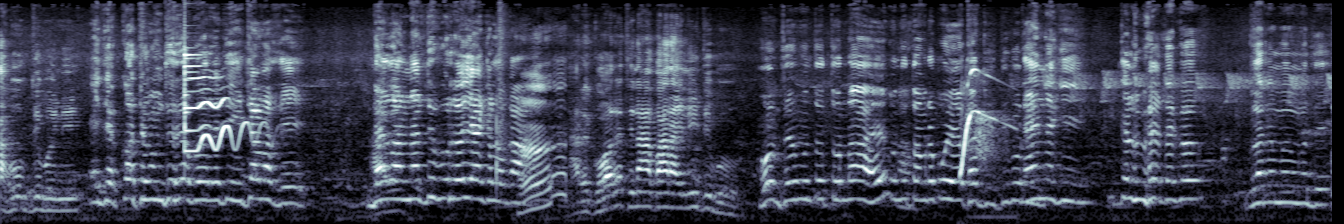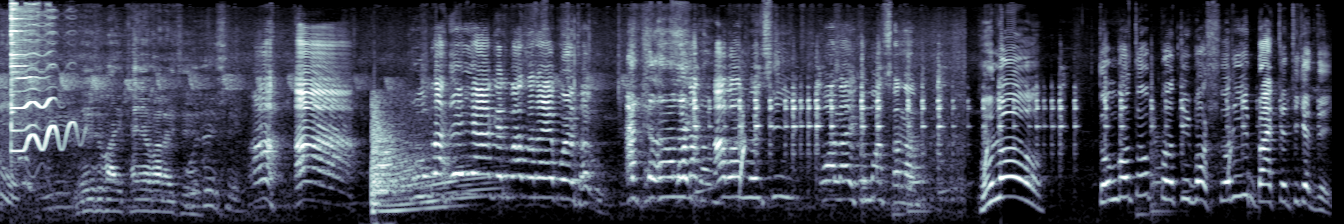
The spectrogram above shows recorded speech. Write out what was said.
আহুক দিবইনি এই যে কত মন্দিরে বলে দিয়ে ইটা মাঝে বেলা না দুপুর হইয়া গেল গা আরে ঘরে তিনা বাড়াইলি দিব। হন সে মতো তো না হে মতো তো আমরা বইয়া থাকি দিব না। তাই নাকি? তাহলে মেয়ে দেখো গরমের মধ্যে। এই যে ভাই খাইয়া বাড়াইছে। তোমরা এই আগের বাজারে বয়ে থাকো। আসসালামু আলাইকুম আবার বলছি ওয়ালাইকুম আসসালাম হলো তোমগ তো প্রতি বছরই বাইতে থেকে দেই।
